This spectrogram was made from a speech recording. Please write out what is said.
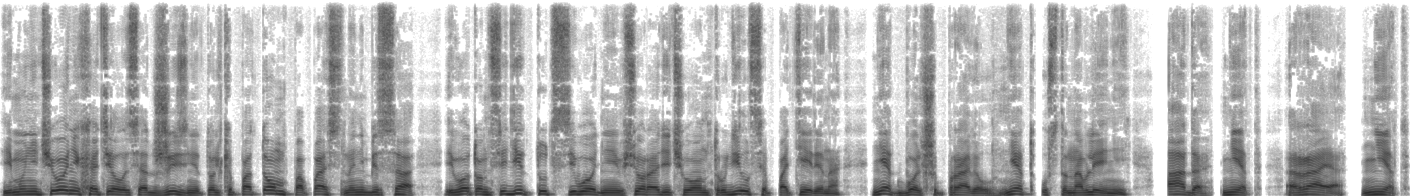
ему ничего не хотелось от жизни, только потом попасть на небеса. И вот он сидит тут сегодня, и все, ради чего он трудился, потеряно. Нет больше правил, нет установлений. Ада нет, рая нет.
